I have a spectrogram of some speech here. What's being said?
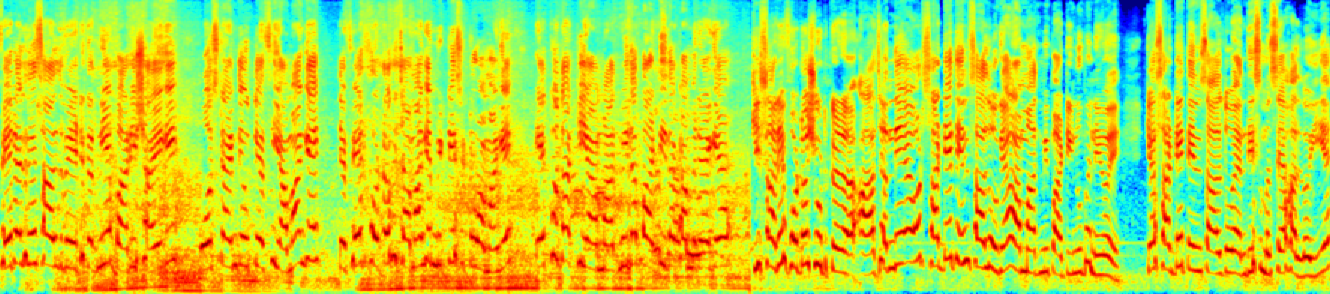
ਫਿਰ ਅਗਲੇ ਸਾਲ ਵੇਟ ਕਰਨੀ ਹੈ, ਬਾਰਿਸ਼ ਆਏਗੀ, ਉਸ ਟਾਈਮ ਦੇ ਉੱਤੇ ਅਸੀਂ ਆਵਾਂਗੇ ਤੇ ਫਿਰ ਫੋਟੋ ਖਿਚਾਵਾਂਗੇ, ਮਿੱਟੀ ਸਟਵਾਵਾਂਗੇ। ਇੱਥੋਂ ਤੱਕ ਕਿ ਆਮ ਆਦਮੀ ਦਾ ਪਾਰਟੀ ਦਾ ਕੰਮ ਰਹਿ ਗਿਆ। ਕਿ ਸਾਰੇ ਫੋਟੋ ਸ਼ੂਟ ਆ ਜਾਂਦੇ ਆ ਔਰ 3.5 ਸਾਲ ਹੋ ਗਿਆ ਆਮ ਆਦਮੀ ਪਾਰਟੀ ਨੂੰ ਬਣੇ ਹੋਏ। ਕਿਆ 3.5 ਸਾਲ ਤੋਂ ਇਹਦੀ ਸਮੱਸਿਆ ਹੱਲ ਹੋਈ ਹੈ।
